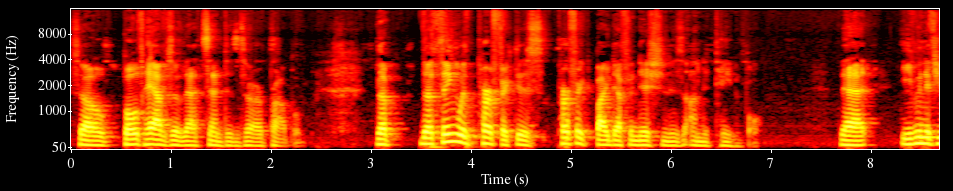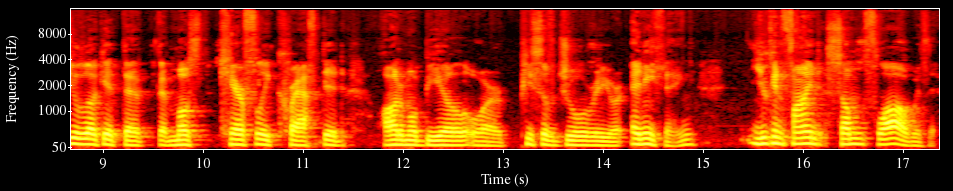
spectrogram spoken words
So both halves of that sentence are a problem. the The thing with perfect is perfect by definition is unattainable. That even if you look at the the most carefully crafted automobile or piece of jewelry or anything, you can find some flaw with it.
